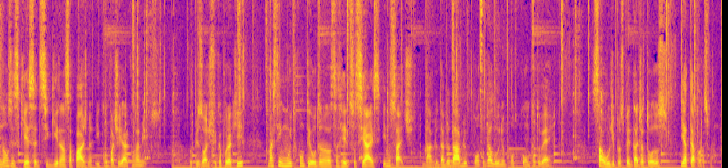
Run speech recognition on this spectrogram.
não se esqueça de seguir a nossa página e compartilhar com os amigos. O episódio fica por aqui mas tem muito conteúdo nas nossas redes sociais e no site www.galunion.com.br. Saúde e prosperidade a todos e até a próxima!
